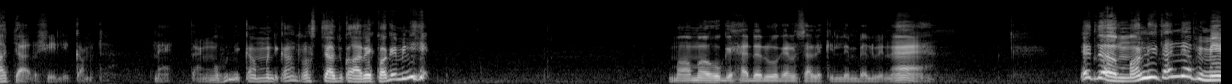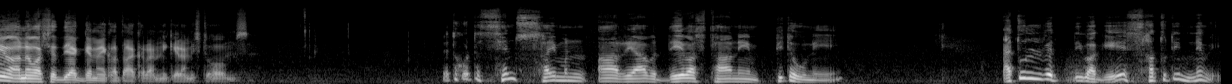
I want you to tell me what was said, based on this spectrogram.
ආචාරශීලීකමට. නැත්තම් ඔහු නිකම්ම නිකන් රස්තියාදුකාරයෙක් වගේ මිනිහෙක්. මම ඔහුගේ හැඩරුව ගැන සැලකිල්ලෙන් බැලුවේ නෑ. එද මං හිතන්නේ අපි මේ අනවශ්‍ය දෙයක් ගැන කතා කරන්න කියලා මිස්ටර් හෝම්ස්. එතකොට සෙන්ට් සයිමන් ආර්යාව දේවස්ථානයෙන් පිට වුණේ ඇතුල් වෙද්දි වගේ සතුටින් නෙවෙයි.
